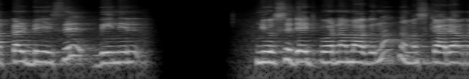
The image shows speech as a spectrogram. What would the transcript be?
മക്കൾ ബേസിൽ ബിനിൽ ന്യൂസ് ഡേറ്റ് പൂർണമാകുന്നു. നമസ്കാരം.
